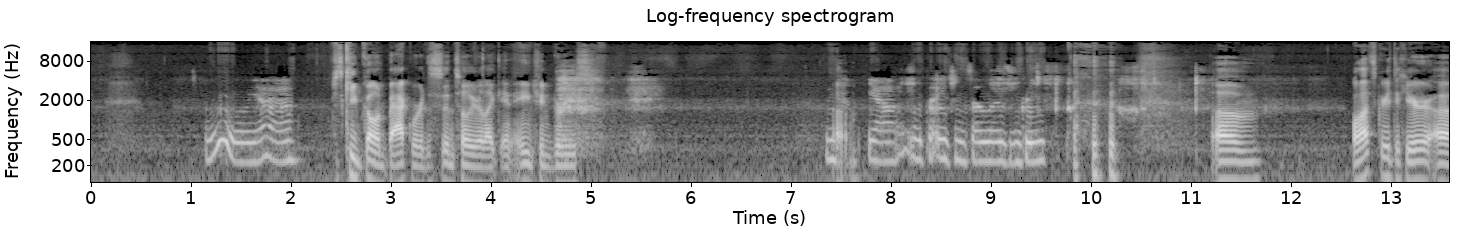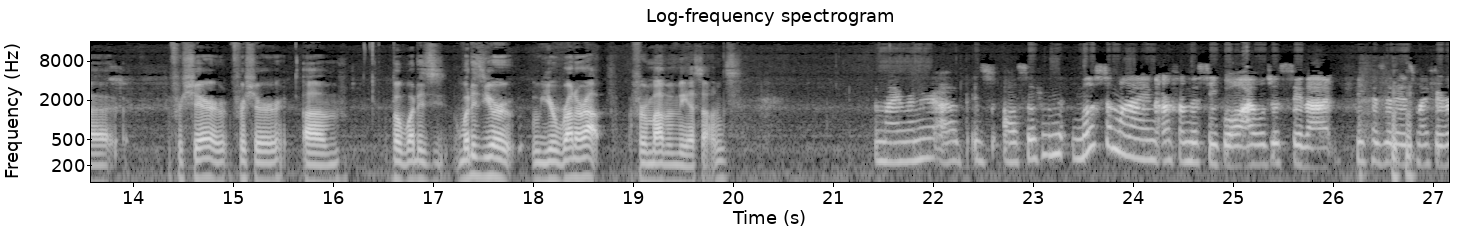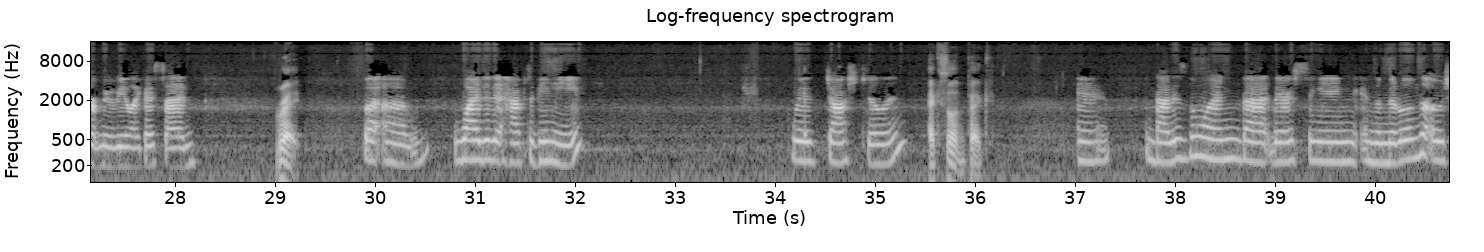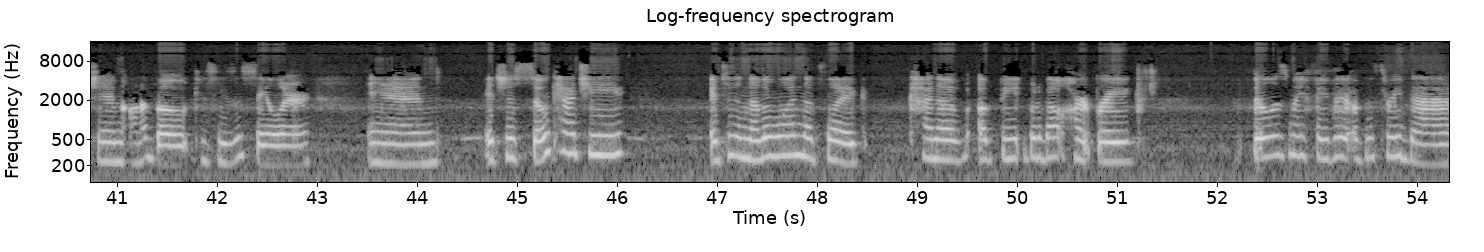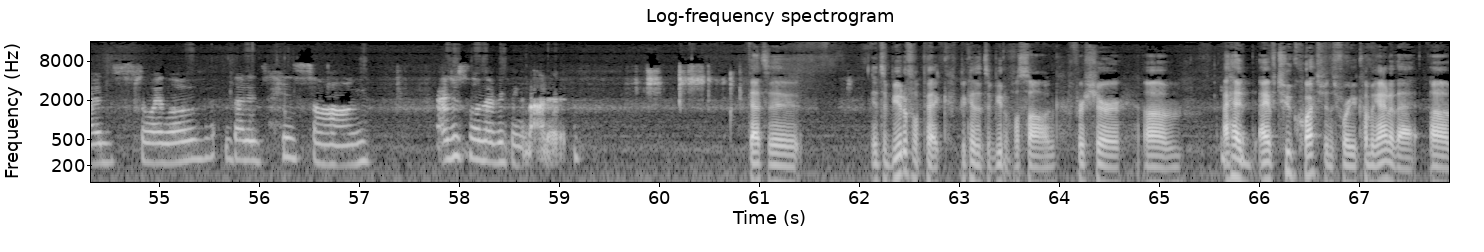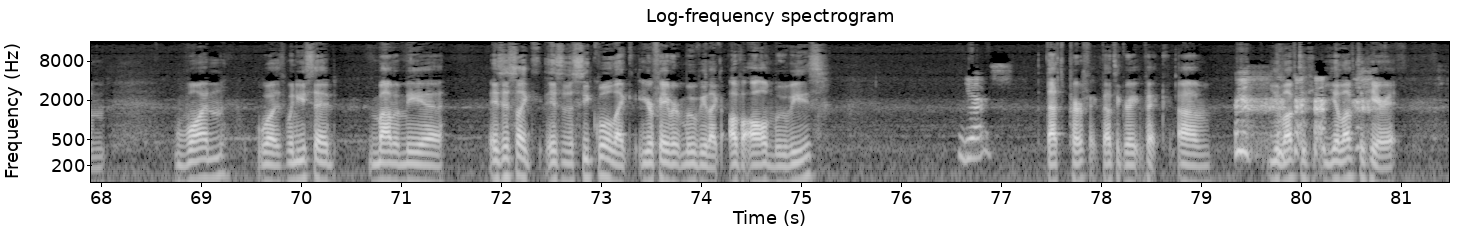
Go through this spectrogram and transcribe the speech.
Ooh, yeah. Just keep going backwards until you're like in ancient Greece. Um. yeah, with the ancient settlers in Greece. um, well, that's great to hear. Uh, for Cher, for sure. Um, but what is what is your your runner up for Mamma Mia songs? My runner up is also from. Most of mine are from the sequel. I will just say that because it is my favorite movie, like I said. Right. But um, why did it have to be me? With Josh Dylan, Excellent pick. and that is the one that they're singing in the middle of the ocean on a boat because he's a sailor, and it's just so catchy. It's another one that's like kind of upbeat but about heartbreak. Bill is my favorite of the three dads, so I love that it's his song. I just love everything about it. That's a it's a beautiful pick because it's a beautiful song for sure. Um, I had I have two questions for you coming out of that. Um, one was when you said Mamma Mia. Is this like is the sequel like your favorite movie like of all movies? Yes. That's perfect. That's a great pick. Um, you love to you love to hear it.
